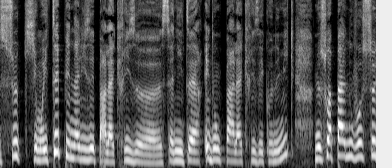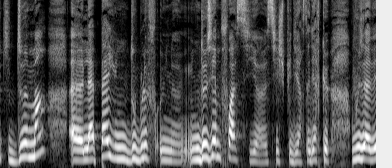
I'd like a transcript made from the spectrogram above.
ceux qui ont été pénalisés par la crise euh, sanitaire et donc par la crise économique ne soient pas à nouveau ceux qui demain euh, la payent une, double, une, deuxième fois, si, euh, si, je puis dire. C'est-à-dire que vous avez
